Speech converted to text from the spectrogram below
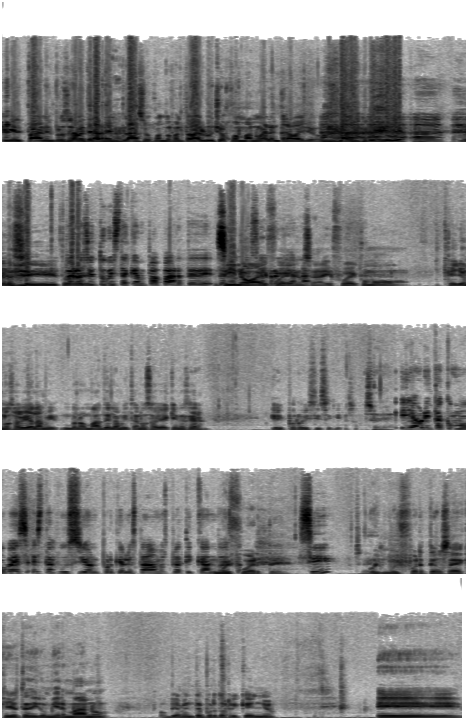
en el panel, pero solamente era reemplazo. Cuando faltaba Lucho, Juan Manuel entraba yo. Ah, pero sí, todo Pero sí tuviste que empaparte de. de Sí, lo no, ahí el fue. O sea, ahí fue como que yo no sabía, la, bueno, más de la mitad no sabía quiénes eran. Y hoy por hoy sí quiénes son. Sí, Y ahorita, ¿cómo ves esta fusión? Porque lo estábamos platicando. Muy esta- fuerte. ¿Sí? sí. Uy, muy fuerte. O sea, es que yo te digo, mi hermano, obviamente puertorriqueño, eh,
